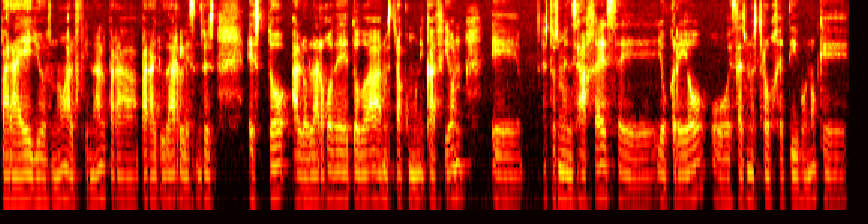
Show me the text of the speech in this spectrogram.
para ellos, ¿no? Al final, para, ayudarles. Entonces, esto a lo largo de toda nuestra comunicación, eh, estos mensajes, eh, yo creo, o ese es nuestro objetivo, ¿no? Que,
